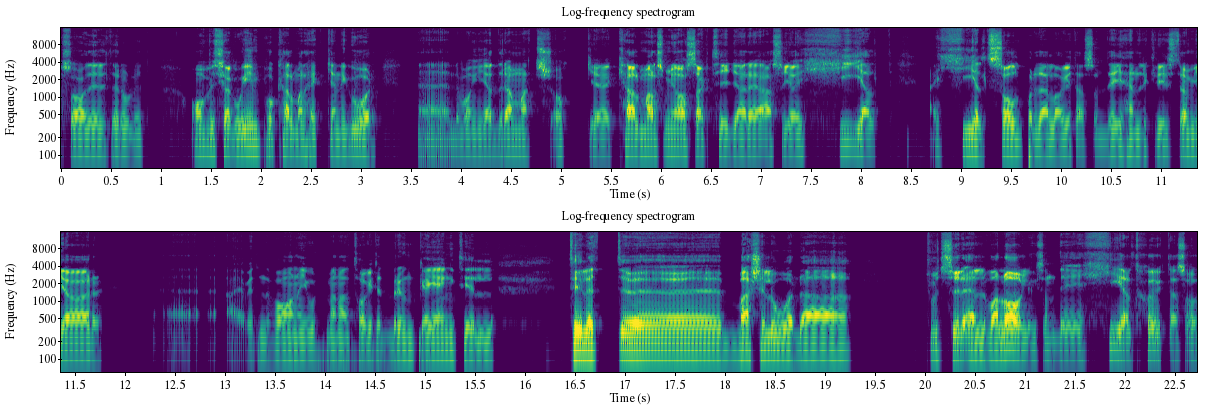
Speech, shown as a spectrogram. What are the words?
så det är lite roligt. Om vi ska gå in på Kalmar-Häcken igår. Eh, det var en jädra match och eh, Kalmar som jag har sagt tidigare, alltså jag är helt jag är helt såld på det där laget alltså. Det Henrik Rydström gör, eh, jag vet inte vad han har gjort, men han har tagit ett brunka-gäng till, till ett eh, Barcelona 2011-lag liksom. Det är helt sjukt alltså.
